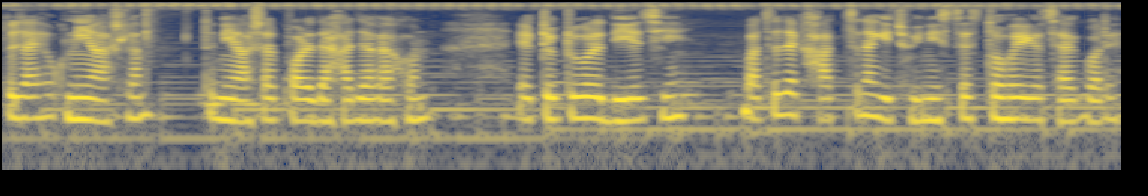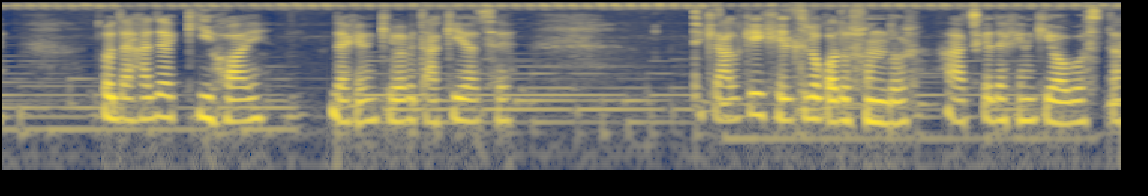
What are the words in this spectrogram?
তো যাই হোক, নিয়ে আসলাম। তো নিয়ে আসার পরে দেখা যাক এখন। একটু একটু করে দিয়েছি। বাচ্চা যে খাচ্ছে না কিছুই তো হয়ে গেছে একবারে। তো দেখা যাক কি হয়। দেখেন কীভাবে তাকিয়ে আছে। ঠিক কালকেই খেলছিল কত সুন্দর। আজকে দেখেন কি অবস্থা।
